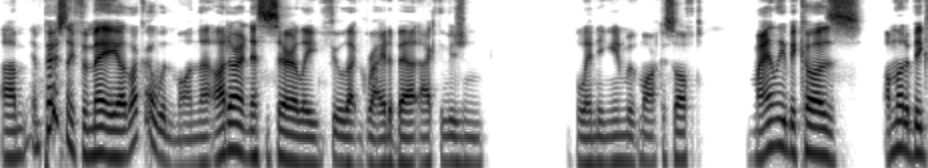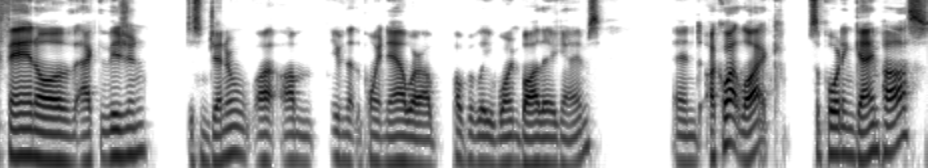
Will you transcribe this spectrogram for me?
Um, and personally, for me, I- like I wouldn't mind that. I don't necessarily feel that great about Activision blending in with Microsoft, mainly because I'm not a big fan of Activision just in general. I, I'm even at the point now where I probably won't buy their games, and I quite like supporting Game Pass.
